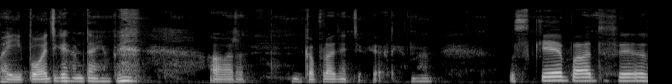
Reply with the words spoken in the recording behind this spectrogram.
भाई, पहुँच गए हम टाइम पे। और कपड़ा चेंज करना उसके बाद फिर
